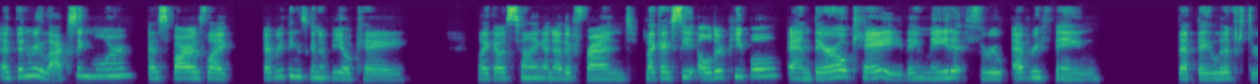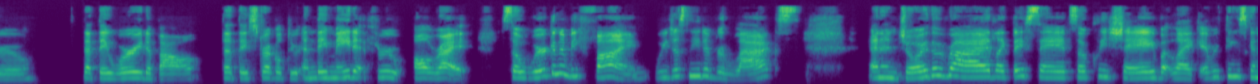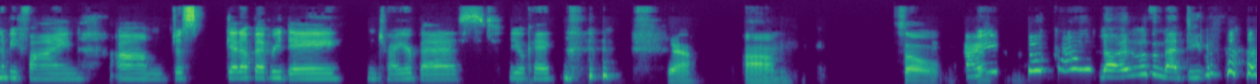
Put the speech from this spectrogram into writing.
i've been relaxing more as far as like everything's going to be okay. Like I was telling another friend, like I see older people and they're okay. They made it through everything that they lived through, that they worried about, that they struggled through, and they made it through all right. So we're going to be fine. We just need to relax and enjoy the ride. Like they say, it's so cliche, but like everything's going to be fine. Um, just get up every day and try your best. You okay? yeah. Um, so I don't cry. No, it wasn't that deep.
